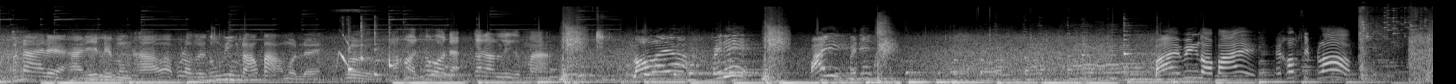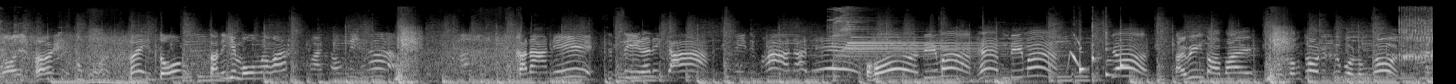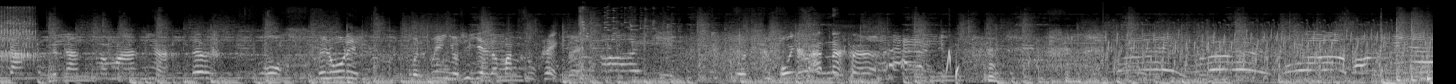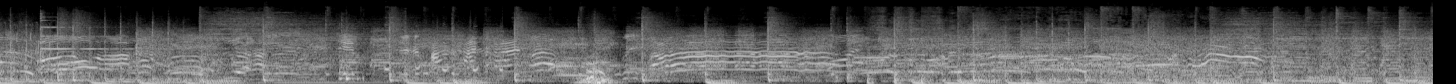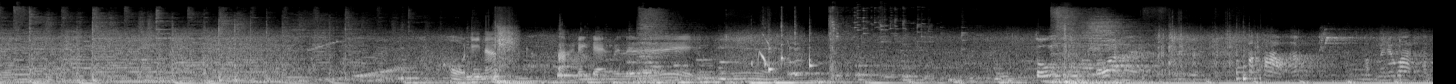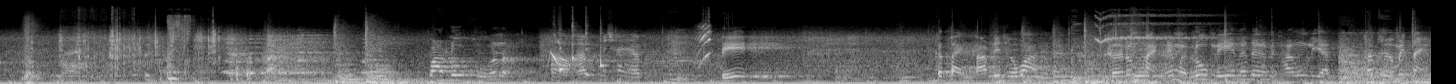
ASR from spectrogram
ก็นายเลยอะฮานี้ลืมรองเท้าอะพวกเราเลยต้องวิ่งร้าวเปล่าหมดเลย เออ เราขอโทษอะก็เราลืมอะรออะไรอะ ไปดิ ไป ไปดิ ไปวิ่งต่อไปให้ ครบสิบรอบเฮ้ยเฮ้ยตุงตอนนี้กี่โมงแล้ววะบ่ายสองสี่ห้าขณะนี้ 14นาฬิกา45นาทีโอ้โหดีมากแฮมดีมาก ยอดแต่วิ่งต่อไปบทลงโทษก็คือบทลงโทษเป็นการเป็นการประมาณเนี่ยเออโอ้ไม่รู้ดิ เหมือนวิ่งอยู่ที่เยอรมันซูเพล็กเลยโอ้ยคันน่ะ ดีนะปากแดงๆไปเลยตุ้งเพราะว่าอะไรเปล่าครับ ไม่ได้วาดครับวาดรูปครูนั่นเหรอเปล่าครับ ไม่ใช่ครับ ดี ก็แต่งตามที่เธอวาดเลยนะ เธอต้องแต่งให้เหมือนรูปนี้แล้วเดินไปทั้งโรงเรียน ถ้าเธอไม่แต่ง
